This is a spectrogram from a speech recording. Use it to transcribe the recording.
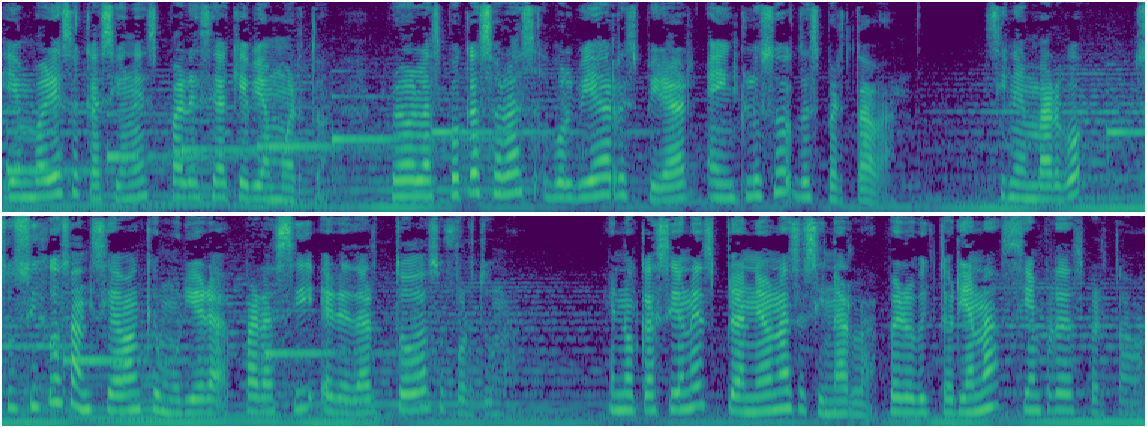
y en varias ocasiones parecía que había muerto, pero a las pocas horas volvía a respirar e incluso despertaba. Sin embargo, sus hijos ansiaban que muriera para así heredar toda su fortuna. En ocasiones planearon asesinarla, pero Victoriana siempre despertaba.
